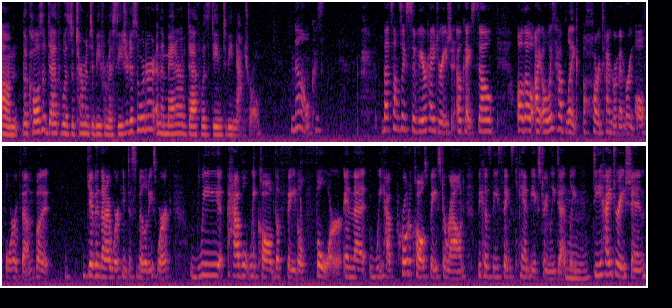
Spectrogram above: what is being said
Um, the cause of death was determined to be from a seizure disorder, and the manner of death was deemed to be natural. No, because that sounds like severe hydration. Okay, so although I always have like a hard time remembering all four of them, but given that I work in disabilities work, we have what we call the fatal four, in that we have protocols based around because these things can be extremely deadly Mhm. dehydration,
